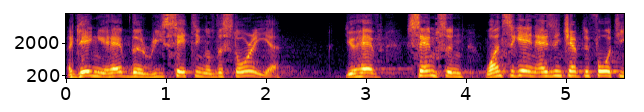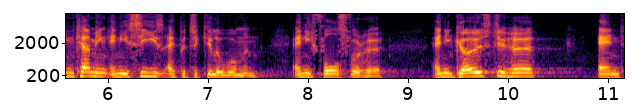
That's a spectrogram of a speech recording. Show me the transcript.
Again, you have the resetting of the story here. You have Samson, once again, as in chapter 14, coming, and he sees a particular woman, and he falls for her. And he goes to her, and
